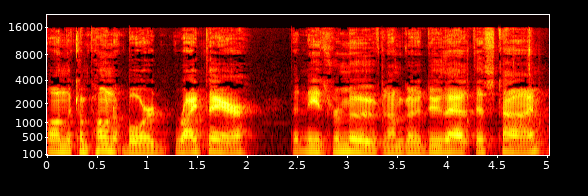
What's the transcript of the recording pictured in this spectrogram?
on the component board right there that needs removed. And I'm going to do that at this time.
